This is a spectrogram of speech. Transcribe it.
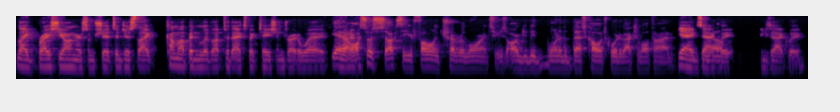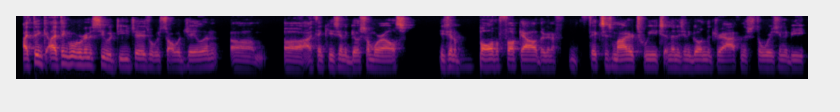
like Bryce Young or some shit to just like come up and live up to the expectations right away. Yeah, You it know also sucks that you're following Trevor Lawrence, who's arguably one of the best college quarterbacks of all time. yeah, exactly, exactly. I think I think what we're gonna see with DJ is what we saw with Jalen. Um, uh, I think he's gonna go somewhere else. He's gonna ball the fuck out. They're gonna fix his minor tweaks, and then he's gonna go in the draft. And the story's gonna be,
